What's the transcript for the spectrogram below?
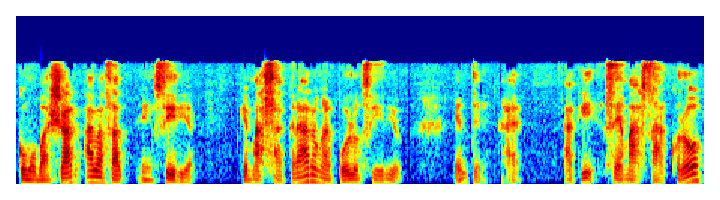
como Bashar al-Assad en Siria, que masacraron al pueblo sirio. Gente, aquí se masacró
